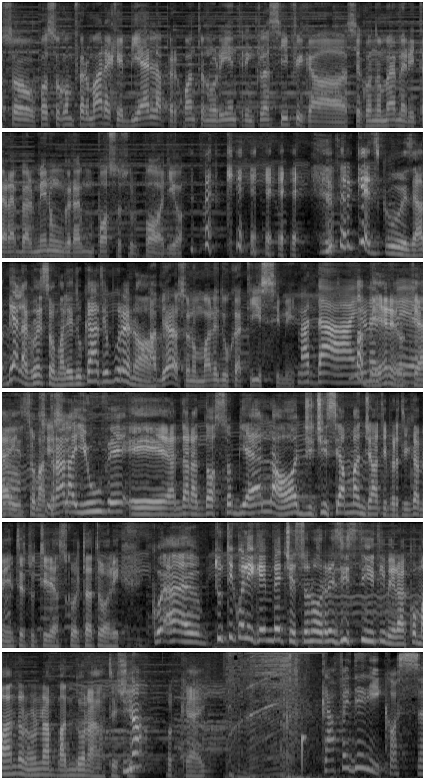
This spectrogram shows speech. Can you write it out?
posso, posso confermare che Biella, per quanto non rientri in classifica, secondo me meriterebbe almeno un, un posto sul podio. Perché? Perché scusa? Biella come sono maleducati oppure no? A Biella sono maleducatissimi. Ma dai, Va non bene, è vero. ok. Insomma, Sì, tra sì. la Juve e andare addosso a Biella, oggi ci siamo mangiati praticamente tutti gli ascoltatori. Que- eh, tutti quelli che invece sono resistiti, mi raccomando, non abbandonateci. No. Ok. Cafedericos.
